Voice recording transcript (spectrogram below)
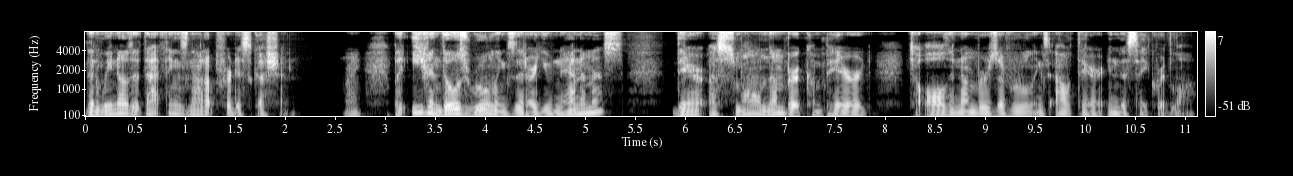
then we know that that thing's not up for discussion, right? But even those rulings that are unanimous, they're a small number compared to all the numbers of rulings out there in the sacred law.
